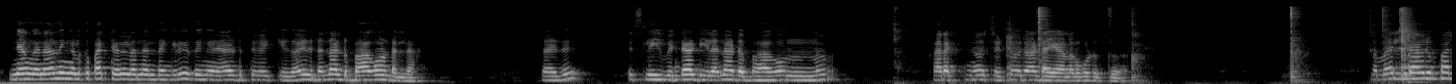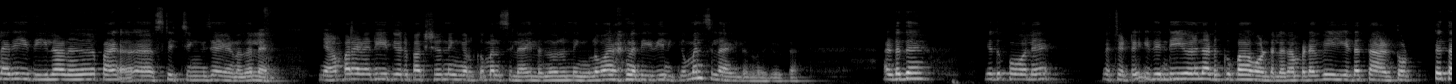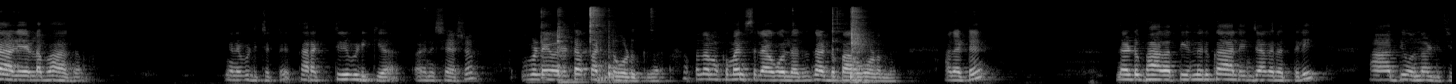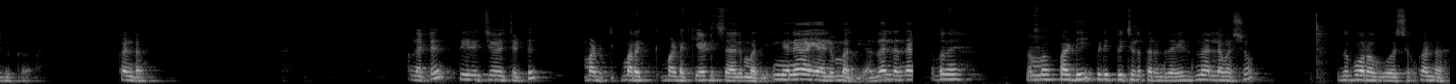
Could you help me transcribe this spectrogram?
ഇനി അങ്ങനെ നിങ്ങൾക്ക് പറ്റില്ലെന്നുണ്ടെങ്കിൽ ഇതിങ്ങനെ എടുത്ത് വെക്കുക. ഇതിന്റെ നടുഭാഗം ഉണ്ടല്ലോ. അതായത് സ്ലീവിന്റെ അടിയിലെ നടുഭാഗം ഒന്ന് കറക്റ്റിന് വെച്ചിട്ട് ഒരു അടയാളം കൊടുക്കുക. നമ്മളെല്ലാവരും പല രീതിയിലാണ് സ്റ്റിച്ചിങ് ചെയ്യണത് അല്ലേ? ഞാൻ പറയുന്ന രീതി ഒരു പക്ഷേ നിങ്ങൾക്ക് മനസ്സിലായില്ലെന്ന് വരും നിങ്ങൾ പറയുന്ന രീതി എനിക്ക് മനസ്സിലായില്ലെന്ന് വരും കേട്ടോ അടുത്തത് ഇതുപോലെ വെച്ചിട്ട് ഇതിന്റെ ഈ ഒരു നടുക്ക് ഭാഗം ഉണ്ടല്ലോ നമ്മുടെ വീടെ താഴെ തൊട്ട് താഴെയുള്ള ഭാഗം. ഇങ്ങനെ പിടിച്ചിട്ട് കറക്റ്റ് പിടിക്കുക. അതിന് ശേഷം ഇവിടെ ഒരു കട്ട് കൊടുക്കുക. അപ്പോൾ നമുക്ക് മനസ്സിലാകുമല്ലോ അത് നടുഭാഗമാണെന്ന്. എന്നിട്ട് നടുഭാഗത്തിൽ നിന്നൊരു കാലിഞ്ച് അകലത്തിൽ ആദ്യം ഒന്ന് അടിച്ചെടുക്കുക. കണ്ടോ? എന്നിട്ട് തിരിച്ചു വെച്ചിട്ട് മടക്കി മടക്കി അടിച്ചാലും മതി. ഇങ്ങനെ ആയാലും മതി. അതല്ല അപ്പോൾ നമ്മൾ പടി പിടിപ്പിച്ചെടുത്തിട്ടുണ്ട്. ഇത് നല്ല വശം. ഇത് പുറകു വശം. കണ്ടോ?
